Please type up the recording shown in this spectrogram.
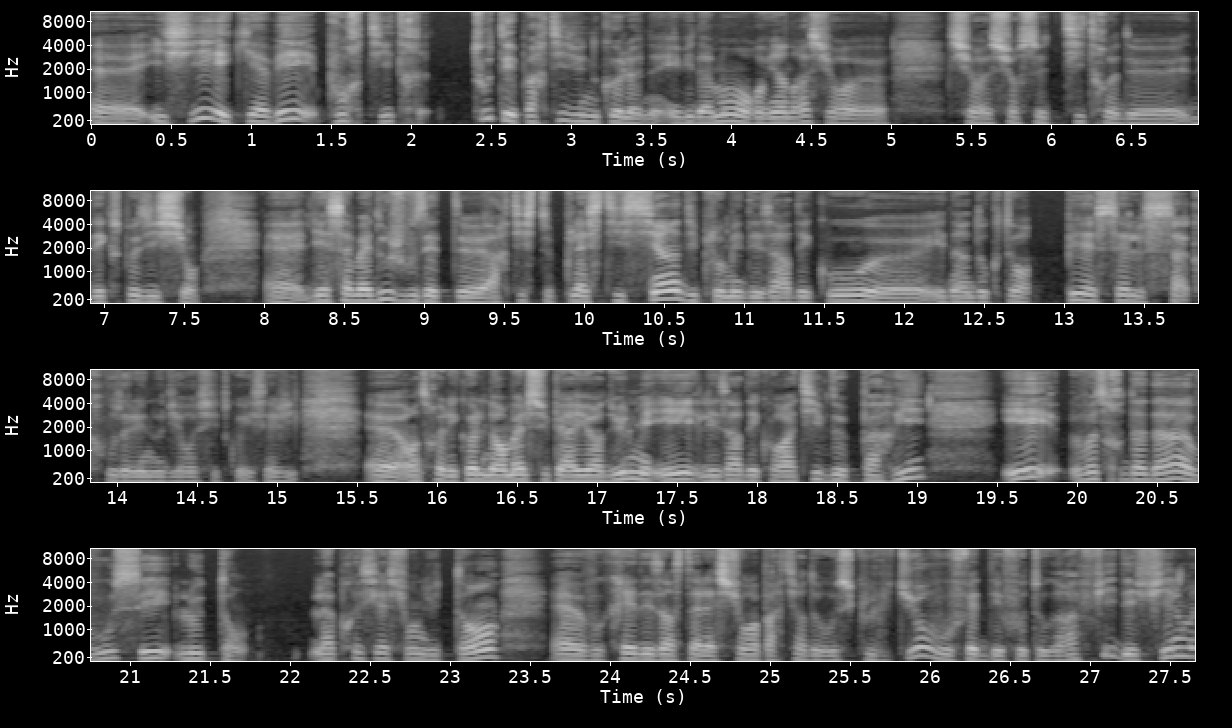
euh, ici et qui avaient pour titre tout est parti d'une colonne. Évidemment, on reviendra sur, euh, sur, sur ce titre d'exposition. Euh, Lies Amadouche, vous êtes euh, artiste plasticien, diplômé des arts déco euh, et d'un doctorat PSL Sacre, vous allez nous dire aussi de quoi il s'agit, euh, entre l'école normale supérieure d'Ulm et les arts décoratifs de Paris. Et votre dada à vous, c'est le temps l'appréciation du temps. Euh, vous créez des installations à partir de vos sculptures, vous faites des photographies, des films,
